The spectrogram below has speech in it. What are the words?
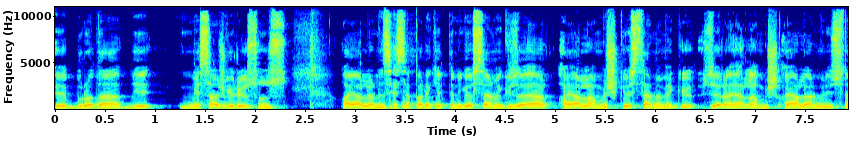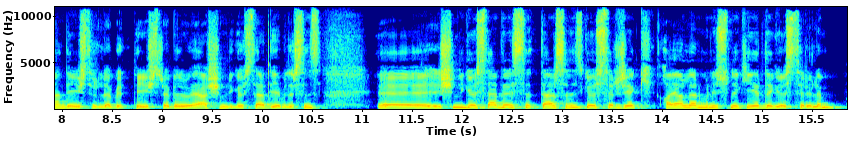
e, burada bir mesaj görüyorsunuz. Ayarlarınız hesap hareketlerini göstermek üzere ayarlanmış, göstermemek üzere ayarlanmış. Ayarlar menüsünden değiştirilebilir, değiştirebilir veya şimdi göster diyebilirsiniz. Ee, şimdi göster derseniz gösterecek. Ayarlar menüsündeki yeri de gösterelim.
